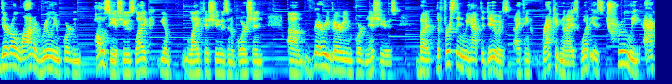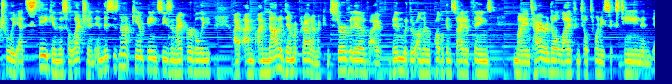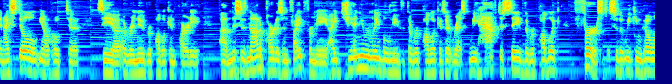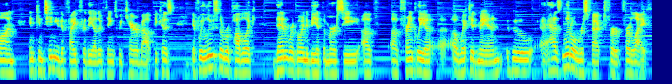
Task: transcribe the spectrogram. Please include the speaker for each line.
Speaker 1: there are a lot of really important policy issues like you know life issues and abortion, um, very very important issues. But the first thing we have to do is, I think, recognize what is truly actually at stake in this election. And this is not campaign season hyperbole. I, am I'm, I'm not a Democrat. I'm a conservative. I've been with the, on the Republican side of things my entire adult life until 2016, and, and I still, you know, hope to see a, a renewed Republican Party. Um, this is not a partisan fight for me. I genuinely believe that the Republic is at risk. We have to save the Republic first so that we can go on and continue to fight for the other things we care about. Because if we lose the Republic, then we're going to be at the mercy of, of frankly, a, a wicked man who has little respect for, for life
